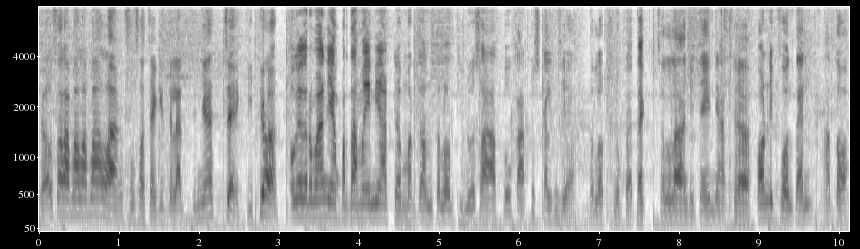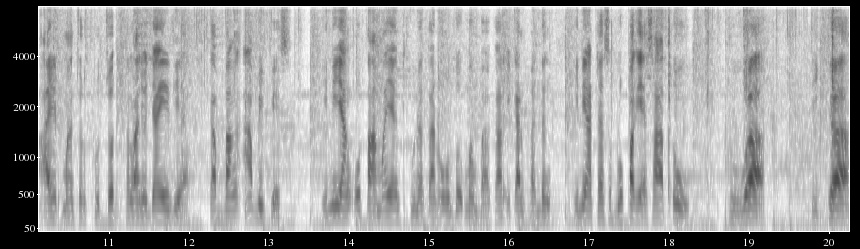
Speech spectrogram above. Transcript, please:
Gak usah lama-lama langsung saja kita lihat videonya cekidot oke teman yang pertama ini ada mercon telur dino satu kardus sekaligus ya. Telur dino pretek. Selanjutnya ini ada konik fonten atau air mancur kerucut. Selanjutnya ini dia kembang api guys. Ini yang utama yang digunakan untuk membakar ikan bandeng. Ini ada 10 pak ya. 1 2 3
